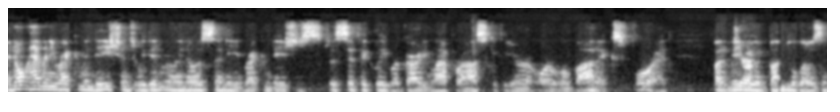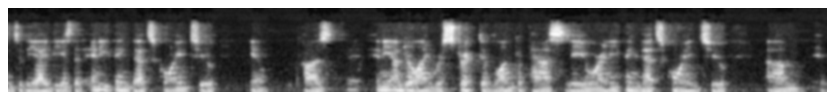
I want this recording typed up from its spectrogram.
I don't have any recommendations. We didn't really notice any recommendations specifically regarding laparoscopy or, or robotics for it, but maybe sure. would bundle those into the ideas that anything that's going to, you know, cause any underlying restrictive lung capacity or anything that's going to, um, if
